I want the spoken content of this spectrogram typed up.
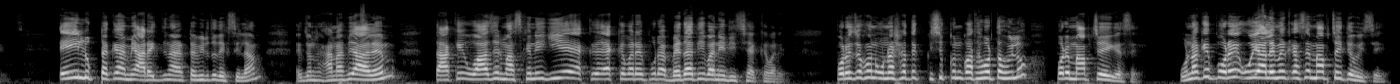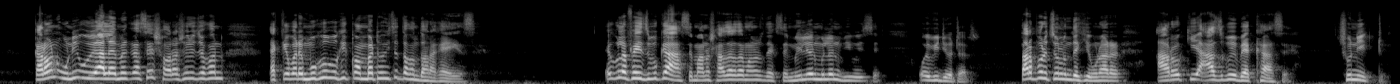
এই লুকটাকে আমি আরেকদিন আরেকটা ভিডিওতে দেখছিলাম, একজন হানাফি আলেম, তাকে ওয়াজের মাঝখানে গিয়ে এক- একেবারে পুরা বেদাতি বানিয়ে দিচ্ছে একেবারে। পরে যখন ওনার সাথে কিছুক্ষণ কথাবার্তা হইল, পরে মাপ চেয়ে গেছে। ওনাকে পরে ওই আলেমের কাছে মাপ চাইতে হয়েছে কারণ উনি ওই আলেমের কাছে সরাসরি যখন একেবারে মুখোমুখি কম্ব্যাট হয়েছে তখন ধরা খেয়ে গেছে। এগুলো ফেসবুকে আছে, মানুষ, হাজার হাজার মানুষ দেখছে মিলিয়ন মিলিয়ন ভিউ হয়েছে ওই ভিডিওটার। তারপরে চলুন দেখি, ওনার আরও কি আজগুই ব্যাখ্যা আছে। শুনি একটু।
